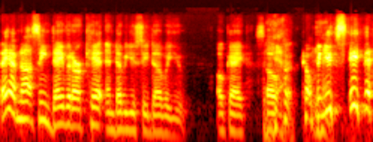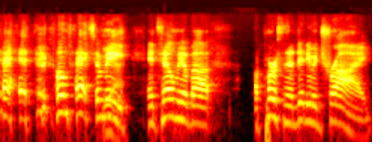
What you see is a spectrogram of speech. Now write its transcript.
They have not seen David Arquette and WCW. Okay, so Yeah, when yeah. you see that, come back to me and tell me about a person that didn't even try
